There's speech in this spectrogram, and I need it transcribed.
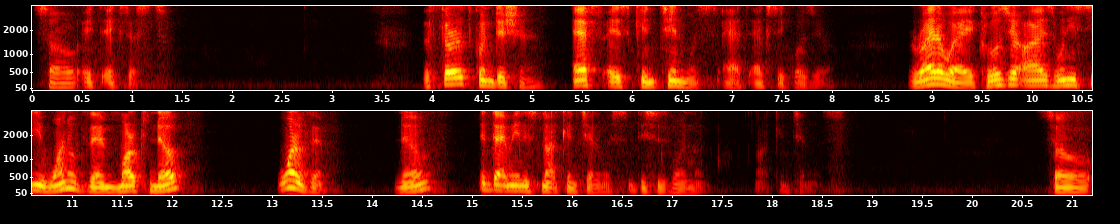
So it exists. The third condition f is continuous at x equals 0. Right away, close your eyes. When you see one of them, mark no. One of them, no. That means it's not continuous. This is one not continuous. So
